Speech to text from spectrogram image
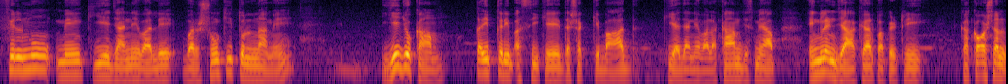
फ़िल्मों में किए जाने वाले वर्षों की तुलना में ये जो काम करीब करीब 80 के दशक के बाद किया जाने वाला काम, जिसमें आप इंग्लैंड जाकर पपेट्री का कौशल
